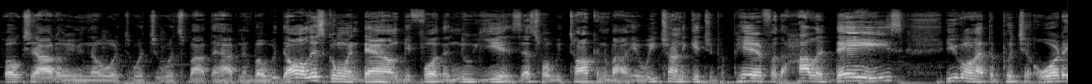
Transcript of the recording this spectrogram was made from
folks, y'all don't even know what, what what's about to happen. But with all this going down before the New Year's, that's what we're talking about here. We trying to get you prepared for the holidays. You're gonna have to put your order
